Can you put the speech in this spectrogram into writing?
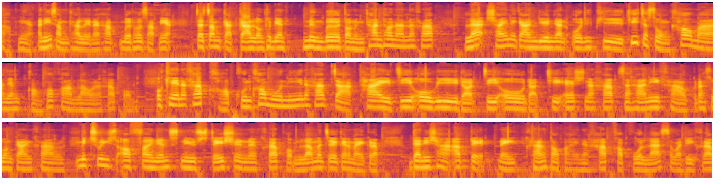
ศัพท์เนี่ยอันนี้สำคัญเลยนะครับเบอร์โทรศัพท์เนี่ยจะจำกัดการลงทะเบียน 1 เบอร์ต่อ 1 ท่านเท่านั้นนะครับ และใช้ในการยืนยัน OTP ที่จะส่งเข้ามายังกล่องข้อความเรานะครับผม โอเคนะครับ ขอบคุณข้อมูลนี้นะครับ จากไทย gov.go.th นะครับ สถานีข่าวกระทรวงการคลัง Ministries of Finance News Station นะครับผม แล้วมาเจอกันใหม่กับดานิชาอัปเดตในครั้งต่อไปนะครับ ขอบคุณและสวัสดีครับ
